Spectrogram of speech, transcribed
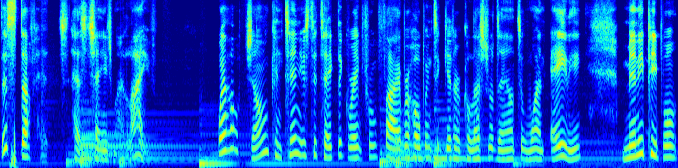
This stuff has changed my life. Well, Joan continues to take the grapefruit fiber, hoping to get her cholesterol down to 180. Many people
